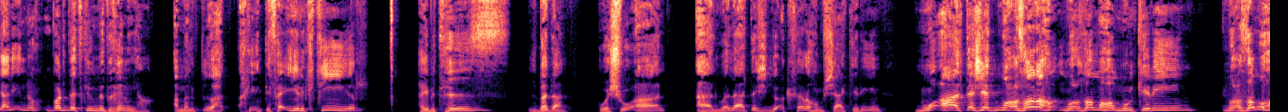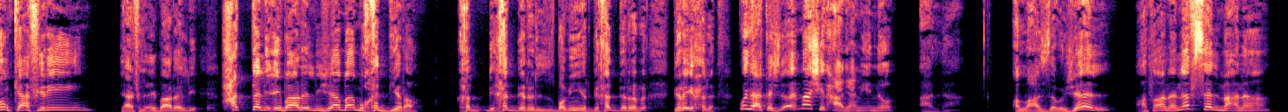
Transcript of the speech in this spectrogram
يعني إنه وردت كلمة غني ها. أما أخي أنت فقير كتير. هي بتهز البدن. هو شو قال؟ قال ولا تجد أكثرهم شاكرين. مو قال تجد معظمهم معظمهم منكرين. معظمهم كافرين. تعرف العبارة اللي حتى العبارة اللي جابها مخدرة. خد بخدر الضمير بخدر بريح ولا تجد ماشي الحال يعني انه قال لا. الله عز وجل أعطانا نفس المعنى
